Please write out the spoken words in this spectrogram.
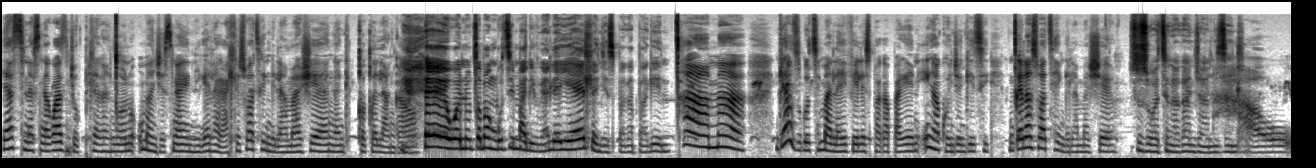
yazi thina singakwazi nje ukuphila kangcono uma nje singayinikela kahle siwathengile amashare ngangikuxoxela ngawo. Hey wena ucabanga ukuthi imali ngale yehle nje sibhakabhakeni. Cha ma ngiyazi ukuthi imali ayivele sibhakabhakeni ingakho nje ngithi ngicela siwathengele amashare. Sizowathenga kanjani izindlu? Hawu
